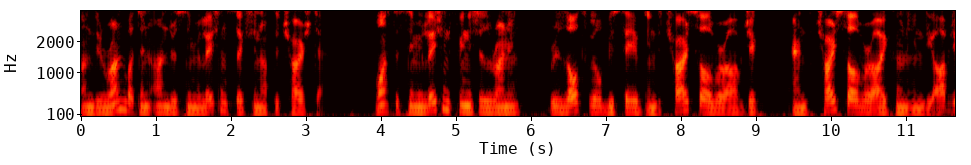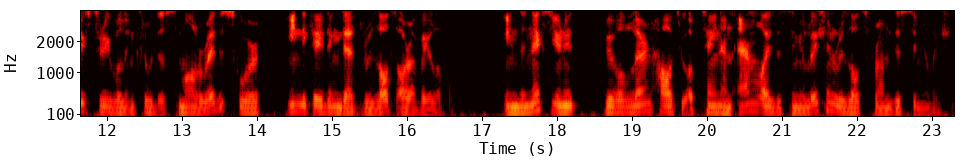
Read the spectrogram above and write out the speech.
on the Run button under Simulation section of the Charge tab. Once the simulation finishes running, results will be saved in the Charge Solver object and the Charge Solver icon in the objects tree will include a small red square indicating that results are available. In the next unit, we will learn how to obtain and analyze the simulation results from this simulation.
